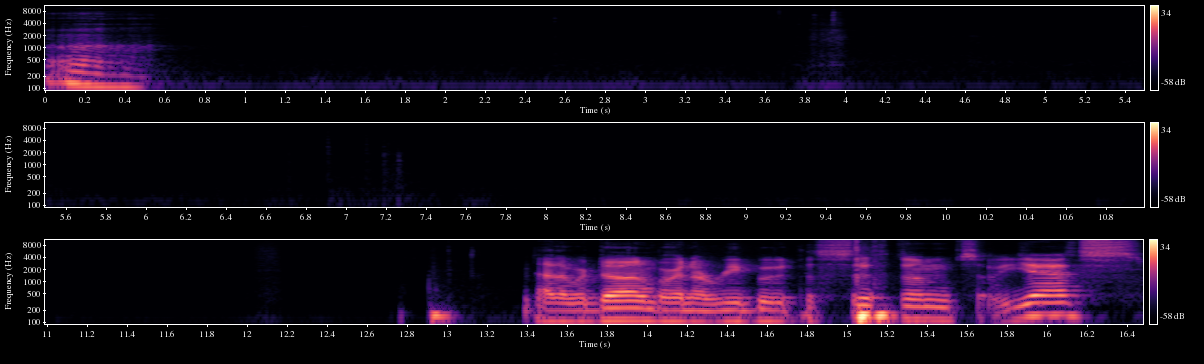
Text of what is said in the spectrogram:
Oh. Now that we're done, we're going to reboot the system. So yes.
